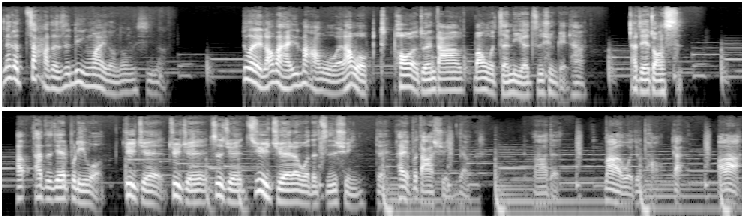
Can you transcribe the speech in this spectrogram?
那个炸的是另外一种东西嘛？对，老板还是骂我，然后我 PO 了昨天大家帮我整理了资讯给他，他直接装死，他他直接不理我，拒绝拒绝自觉拒绝了我的咨询，对他也不答询，这样，妈的，骂了我就跑，干！好啦，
